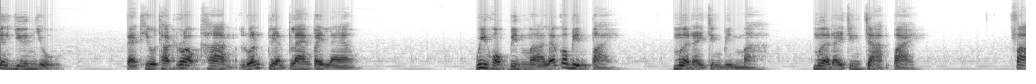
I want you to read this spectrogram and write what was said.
ยังยืนอยู่ แต่ทิวทัศน์รอบข้างล้วนเปลี่ยนแปลงไปแล้ว วิหกบินมาแล้วก็บินไป เมื่อใดจึงบินมา เมื่อใดจึงจากไป ฝ่า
